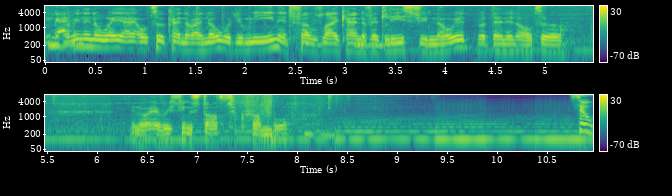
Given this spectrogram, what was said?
Okay. I mean, in a way, I also kind of I know what you mean. It felt mm-hmm. like kind of at least we know it, but then it also you know, everything starts to crumble. So,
